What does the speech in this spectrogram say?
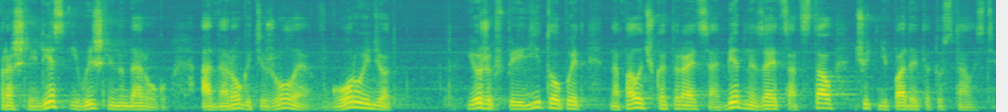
Прошли лес и вышли на дорогу. А дорога тяжелая, в гору идет. Ежик впереди топает, на палочку опирается, а бедный заяц отстал, чуть не падает от усталости.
